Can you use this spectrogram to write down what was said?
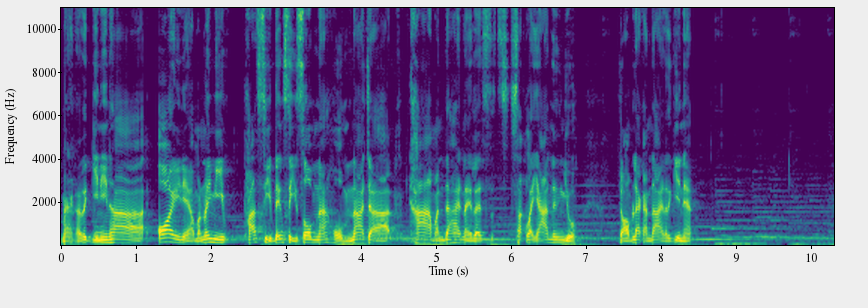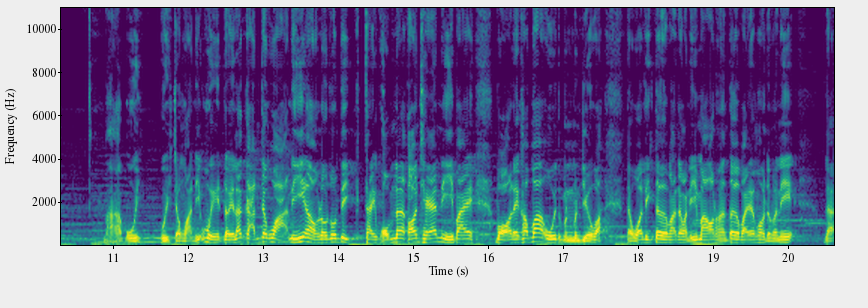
แหมถ้าตะกี้นี้ถ้าอ้อยเนี่ยมันไม่มีพาสซีฟเด้งสีส้มนะ ผมน่าจะฆ่ามันได้ในสักระยะหนึ่งอยู่ ยอมแลกกันได้ตะกี้เนี้ยมาครับอุ้ยอุ้ยจังหวะนี้เวทเลยละกันจังหวะนี้เอาเราโดนติดใส่ผมแล้วคอนแชนหนีไปบอกเลยครับว่าอุ้ยแต่มันมันเยอะว่ะแต่ว่าลิกเตอร์มาจังหวะนี้มาออนฮันเตอร์ไปทั้งหมดจังหวะนี้และ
